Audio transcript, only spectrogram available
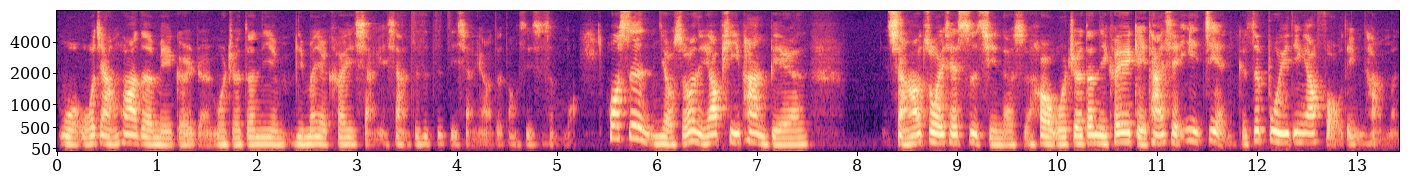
我我讲话的每个人，我觉得你你们也可以想一下，就是自己想要的东西是什么，或是有时候你要批判别人想要做一些事情的时候，我觉得你可以给他一些意见，可是不一定要否定他们。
